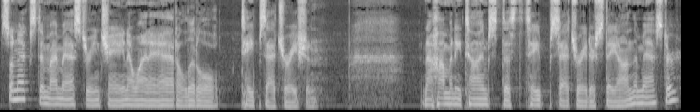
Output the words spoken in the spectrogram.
So, next in my mastering chain, I want to add a little tape saturation. Now, how many times does the tape saturator stay on the master?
